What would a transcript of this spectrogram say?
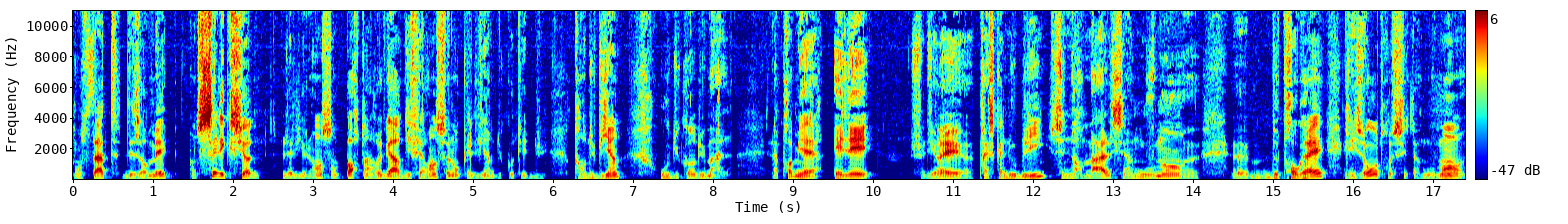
constate désormais, on sélectionne la violence, on porte un regard différent selon qu'elle vient du côté du camp du bien ou du camp du mal. La première, elle est, je dirais, euh, presque un oubli, c'est normal, c'est un mouvement euh, euh, de progrès, les autres, c'est un mouvement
